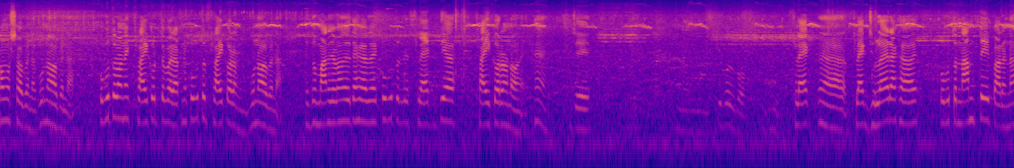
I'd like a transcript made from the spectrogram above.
সমস্যা হবে না গুণা হবে না। কবুতর অনেক ফ্লাই করতে পারে, আপনি কবুতর ফ্লাই করান গুণা হবে না। কিন্তু মাঝে মাঝে দেখা যায় কবুতরের ফ্ল্যাগ দিয়ে ফ্লাই করানো হয় হ্যাঁ? যে কি বলব? ফ্ল্যাগ ফ্ল্যাগ ঝুলায় রাখা হয়, কবুতর নামতেই পারে না।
